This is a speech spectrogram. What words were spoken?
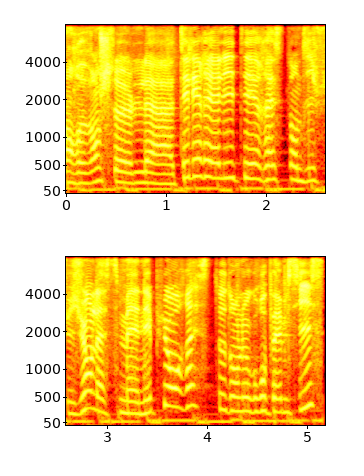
En revanche, la télé-réalité reste en diffusion la semaine. Et puis on reste dans le groupe M6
